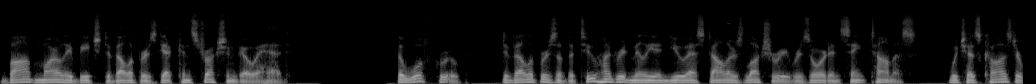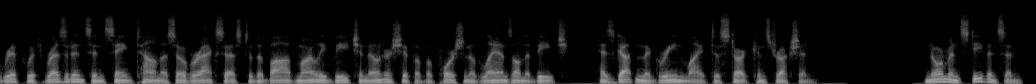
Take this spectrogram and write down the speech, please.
Bob Marley Beach developers get construction go ahead. The Wolf Group, developers of the 200 million US dollars luxury resort in St. Thomas, which has caused a rift with residents in St. Thomas over access to the Bob Marley Beach and ownership of a portion of lands on the beach, has gotten the green light to start construction. Norman Stevenson,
